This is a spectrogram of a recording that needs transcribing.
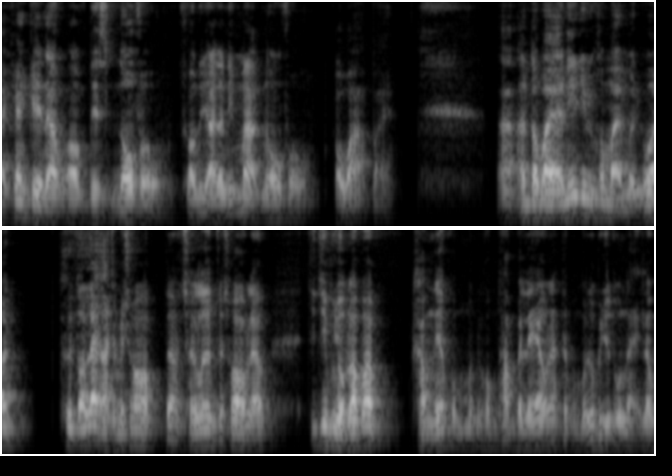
I can't get enough of this novel ชอบนิยายเรื่องนี้มาก novel ก็ว่าไปอ่าอันต่อไปอันนี้จะมีความหมายเหมือนกับว่า คือตอนแรกอาจจะไม่ชอบ แต่ชักเริ่มจะชอบแล้ว จริงๆผมยอมรับว่าคำนี้ผมเหมือนผมทำไปแล้วนะ แต่ผมไม่รู้ไปอยู่ตรงไหนแล้ว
